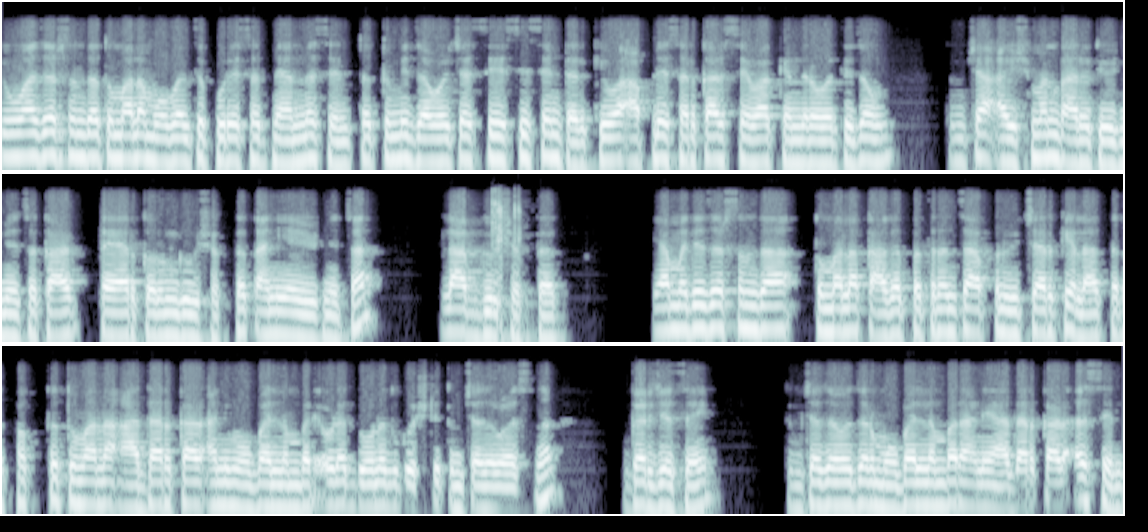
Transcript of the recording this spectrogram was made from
किंवा जर समजा तुम्हाला मोबाईलचं पुरेसं ज्ञान नसेल तर तुम्ही जवळच्या सीएससी सेंटर किंवा आपले सरकार सेवा केंद्रावरती जाऊन तुमच्या आयुष्यमान भारत योजनेचं कार्ड तयार करून घेऊ शकतात आणि या योजनेचा लाभ घेऊ शकतात. यामध्ये जर समजा तुम्हाला कागदपत्रांचा आपण विचार केला तर फक्त तुम्हाला आधार कार्ड आणि मोबाईल नंबर एवढ्या दोनच गोष्टी तुमच्याजवळ असणं गरजेचं आहे. तुमच्याजवळ जर मोबाईल नंबर आणि आधार कार्ड असेल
